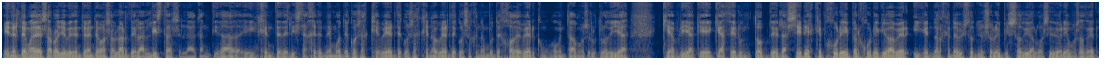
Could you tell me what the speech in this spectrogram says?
En el tema de desarrollo, evidentemente vamos a hablar de las listas, la cantidad ingente de listas que tenemos, de cosas que ver, de cosas que no ver, de cosas que no hemos dejado de ver, como comentábamos el otro día, que habría que, que hacer un top de las series que juré y perjuré que iba a ver y que en que no he visto ni un solo episodio, algo así deberíamos hacer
